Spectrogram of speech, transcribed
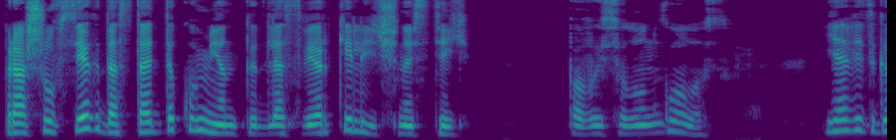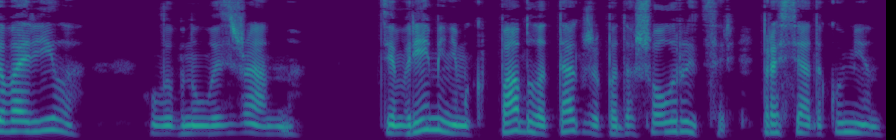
Прошу всех достать документы для сверки личностей. Повысил он голос. «Я ведь говорила», — улыбнулась Жанна. Тем временем к Пабло также подошел рыцарь, прося документ.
